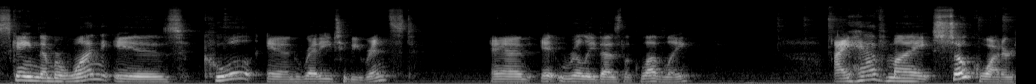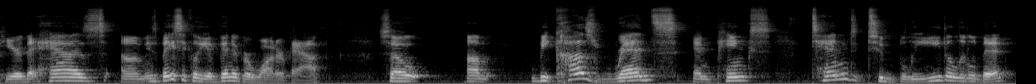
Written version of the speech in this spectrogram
Skein number one is cool and ready to be rinsed, and it really does look lovely. I have my soak water here that has um, is basically a vinegar water bath. So um, because reds and pinks tend to bleed a little bit,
